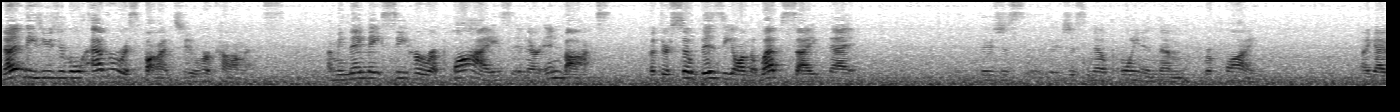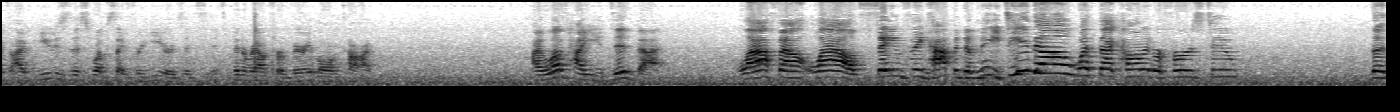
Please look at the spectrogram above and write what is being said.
None of these users will ever respond to her comments. I mean, they may see her replies in their inbox, but they're so busy on the website that there's just just no point in them replying. Like I've I've used this website for years. It's it's been around for a very long time. I love how you did that. Laugh out loud. Same thing happened to me. Do you know what that comment refers to? The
